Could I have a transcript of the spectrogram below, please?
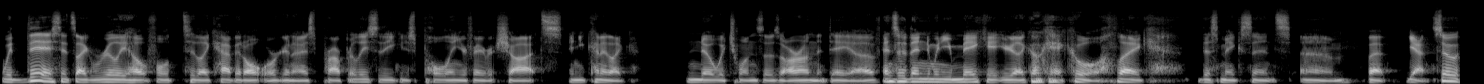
With this, it's like really helpful to like have it all organized properly so that you can just pull in your favorite shots and you kind of like know which ones those are on the day of. And so then when you make it, you're like, okay, cool. Like this makes sense. Um, but yeah, so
